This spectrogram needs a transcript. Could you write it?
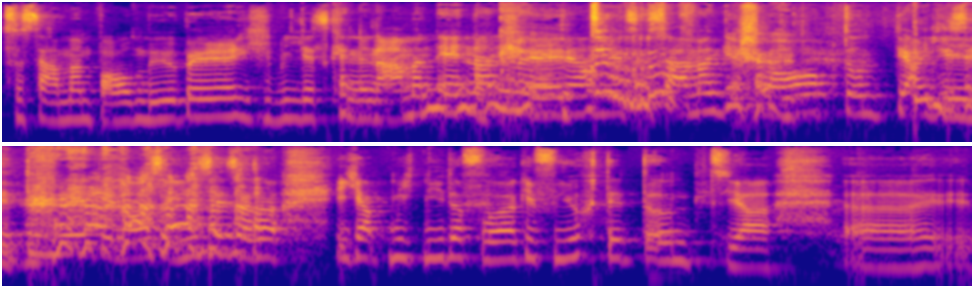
Zusammenbaumöbel, ich will jetzt keine Namen nennen, okay. wir haben zusammengeschraubt und all diese Dinge, genau so ist es. Also ich habe mich nie davor gefürchtet und ja, äh,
